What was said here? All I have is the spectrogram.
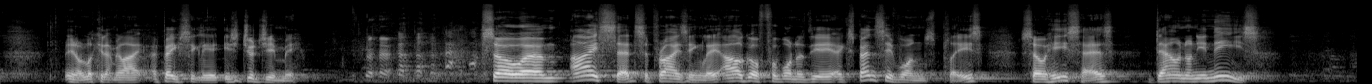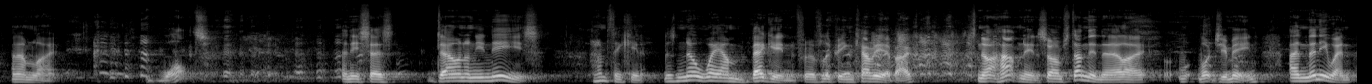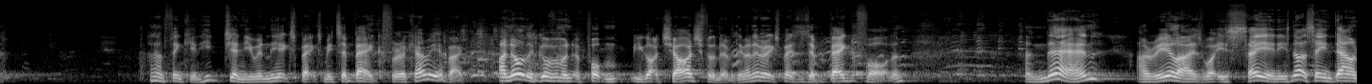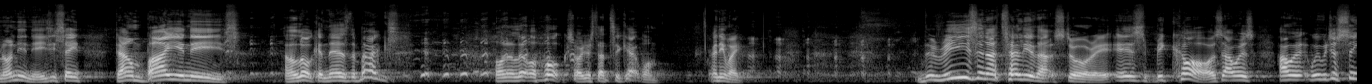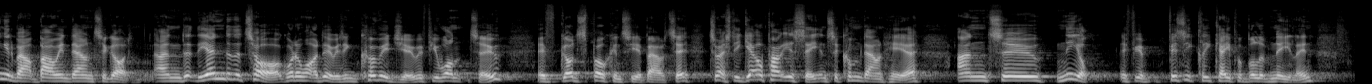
You know, looking at me like basically he's judging me. so um, I said, surprisingly, I'll go for one of the expensive ones, please. So he says, Down on your knees. And I'm like, What? And he says, Down on your knees. And I'm thinking, there's no way I'm begging for a flipping carrier bag. It's not happening. So I'm standing there like, what do you mean? And then he went, and I'm thinking, he genuinely expects me to beg for a carrier bag. I know the government have put, you've got to charge for them and everything. I never expected to beg for them. And then I realized what he's saying. He's not saying down on your knees, he's saying down by your knees. And I look, and there's the bags on a little hook. So I just had to get one. Anyway, the reason I tell you that story is because I was, I was, we were just singing about bowing down to God. And at the end of the talk, what I want to do is encourage you, if you want to, if God's spoken to you about it, to actually get up out of your seat and to come down here and to kneel, if you're physically capable of kneeling.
